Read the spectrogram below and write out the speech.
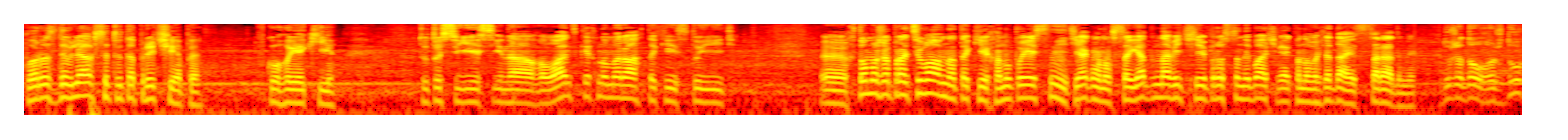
Пороздивлявся тут причепи, в кого які. Тут ось є і на голландських номерах такий стоїть. Е, хто може працював на таких, а ну поясніть, як воно все. Я навіть просто не бачив, як воно виглядає зсередини. Дуже довго жду,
